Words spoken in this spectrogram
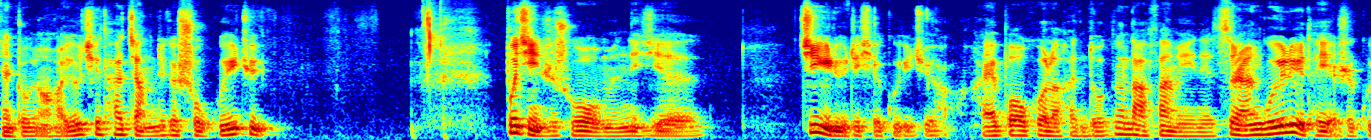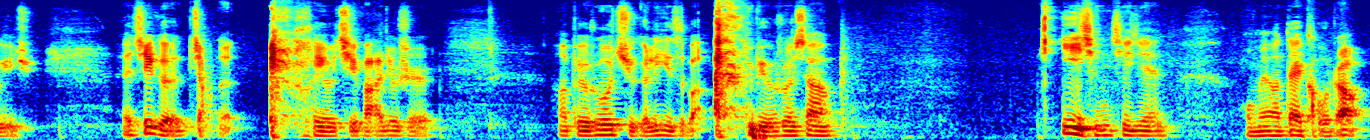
很重要哈。尤其他讲这个守规矩，不仅是说我们那些纪律这些规矩哈，还包括了很多更大范围内自然规律，它也是规矩。哎，这个讲的 很有启发，就是啊，比如说我举个例子吧，比如说像。疫情期间，我们要戴口罩，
